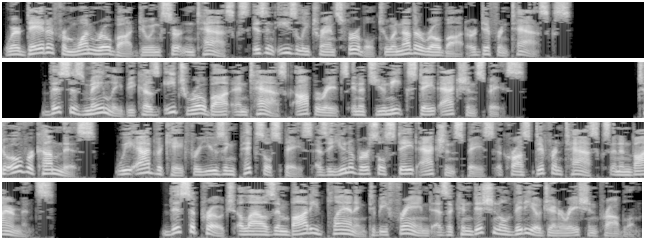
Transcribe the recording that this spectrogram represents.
where data from one robot doing certain tasks isn't easily transferable to another robot or different tasks. This is mainly because each robot and task operates in its unique state action space. To overcome this, we advocate for using pixel space as a universal state action space across different tasks and environments. This approach allows embodied planning to be framed as a conditional video generation problem,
